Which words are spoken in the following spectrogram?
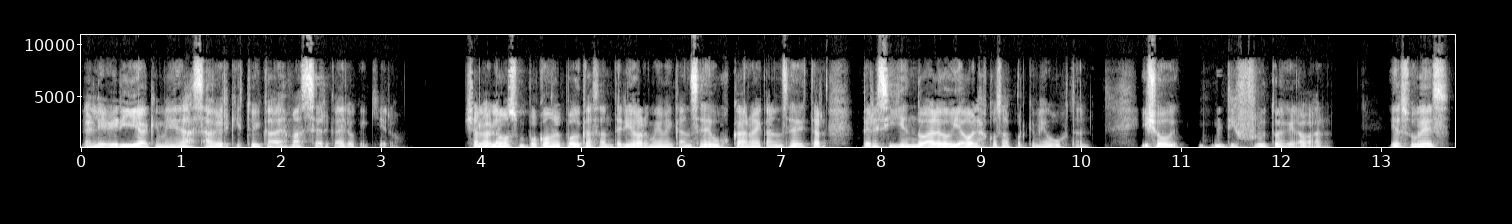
la alegría que me da saber que estoy cada vez más cerca de lo que quiero. Ya lo hablamos un poco en el podcast anterior, me, cansé de buscar, me cansé de estar persiguiendo algo y hago las cosas porque me gustan. Y yo disfruto de grabar. Y a su vez,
